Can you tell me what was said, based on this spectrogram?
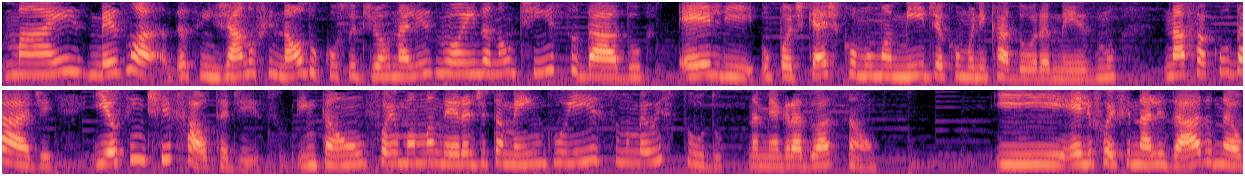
mas mesmo assim, já no final do curso de jornalismo, eu ainda não tinha estudado ele, o podcast, como uma mídia comunicadora mesmo na faculdade. E eu senti falta disso. Então foi uma maneira de também incluir isso no meu estudo, na minha graduação. E ele foi finalizado, né? O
